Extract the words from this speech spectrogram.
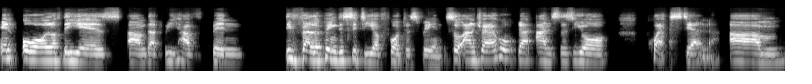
in all of the years um, that we have been developing the city of Port of Spain. So Andrea, I hope that answers your question. Um,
